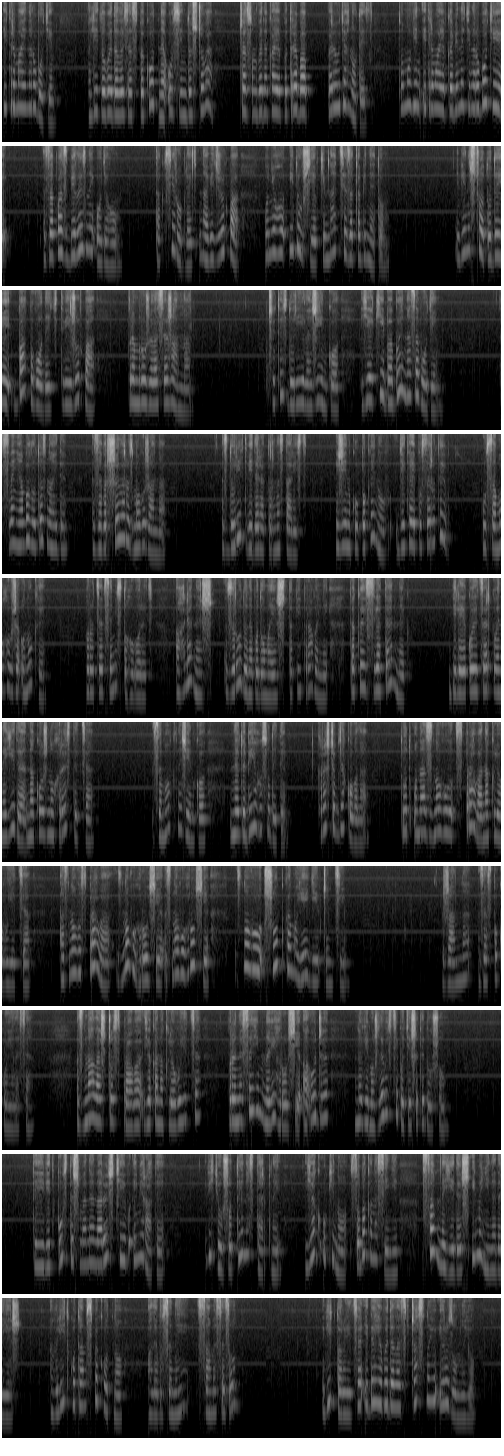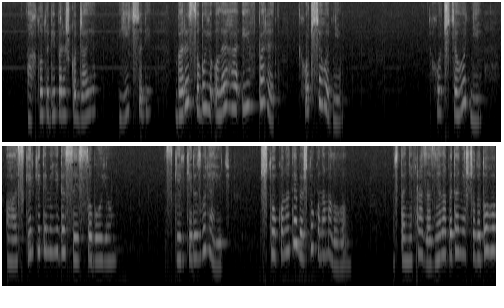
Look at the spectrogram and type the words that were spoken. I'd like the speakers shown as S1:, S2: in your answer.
S1: і тримає на роботі. Літо видалося спекотне, осінь дощова. Часом виникає потреба переодягнутись. Тому він і тримає в кабінеті на роботі запас білизни одягу. Так всі роблять, навіть журба. У нього і душ є в кімнатці за кабінетом. Він що, туди баб водить, твій журба? примружилася Жанна. Чи ти здуріла, жінко, які баби на заводі? Свиня болото знайде, завершила розмову Жанна. Здурів твій директор на старість. Жінку покинув, дітей посиротив. У самого вже онуки. Про це все місто говорить. А глянеш, зроду не подумаєш, такий правильний, такий святенник, біля якої церкви не їде, на кожну хреститься. Замовкни, жінко, не тобі його судити. Краще б дякувала. Тут у нас знову справа накльовується, а знову справа, знову гроші, знову гроші, знову шубка моєї дівчинці. Жанна заспокоїлася. Знала, що справа, яка накльовується, принесе їм нові гроші, а отже, нові можливості потішити душу. Ти відпустиш мене нарешті в Емірати. Вітюшо, ти нестерпний. Як у кіно, собака на сіні. Сам не їдеш і мені не даєш. Влітку там спекотно, але восени саме сезон. Вікторові ця ідея видалась вчасною і розумною. А хто тобі перешкоджає? Їдь собі, бери з собою Олега і вперед, хоч сьогодні. Хоч сьогодні, а скільки ти мені даси з собою? Скільки дозволяють? Штуку на тебе, штуку на малого. Остання фраза зняла питання щодо того,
